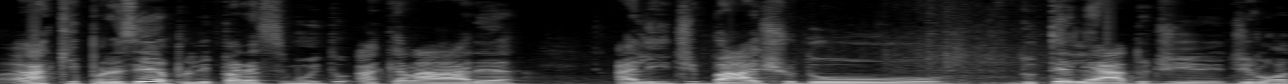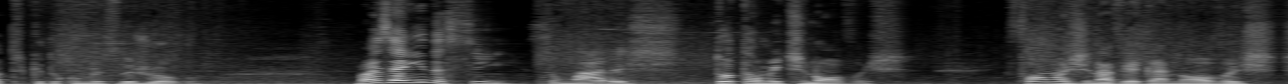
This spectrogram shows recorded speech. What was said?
Aqui, por exemplo, ele parece muito aquela área ali debaixo do, do telhado de, de Lothric do começo do jogo. Mas ainda assim, são áreas totalmente novas. Formas de navegar novas.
